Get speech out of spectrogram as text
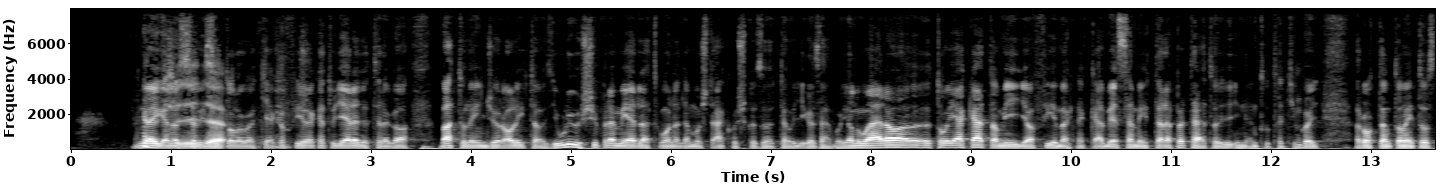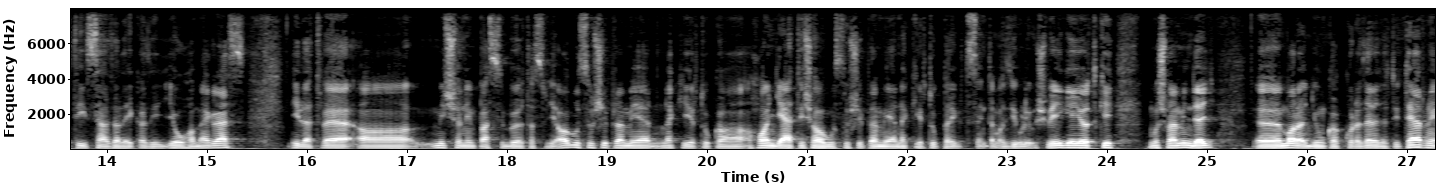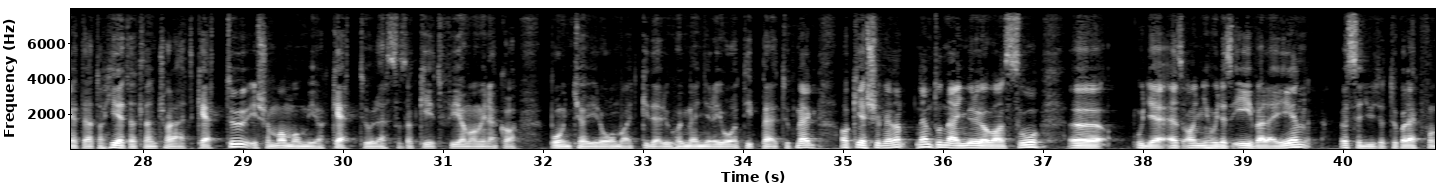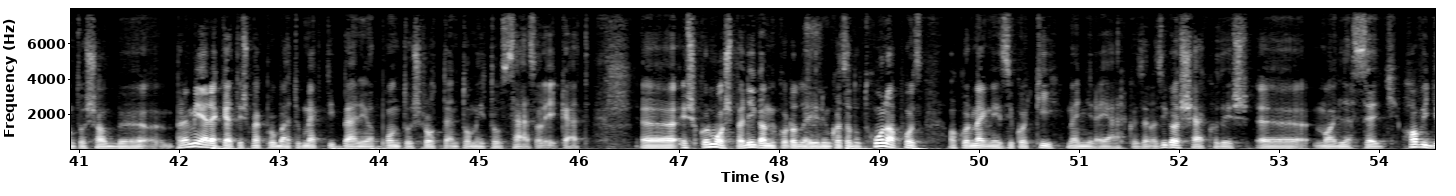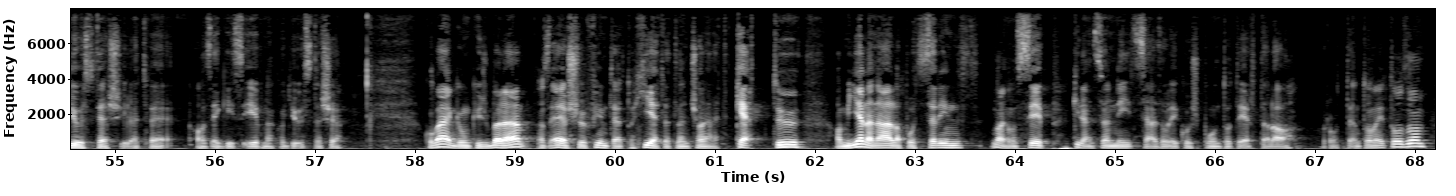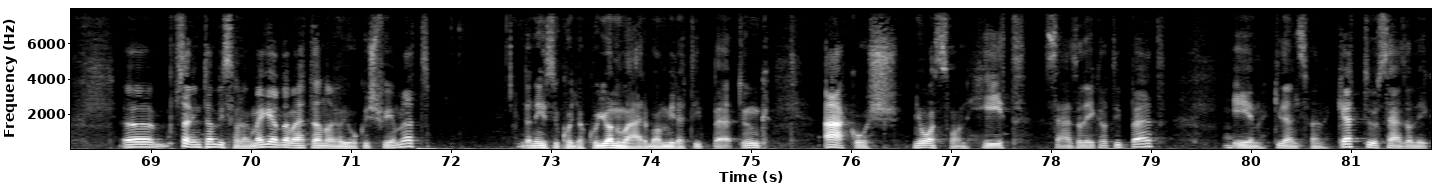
Ja igen, össze-vissza tologatják a filmeket. Ugye eredetileg a Battle Angel Alita az júliusi premier lett volna, de most Ákos közölte, hogy igazából januárra tolják át, ami így a filmeknek kb. a szeméttelepe, tehát hogy innen tudhatjuk, hogy Rotten Tomatoes 10% az így jó, ha meg lesz. Illetve a Mission Impossible-t azt ugye augusztusi premiernek írtuk, a hangyát is augusztusi premiernek írtuk, pedig szerintem az július végén jött ki. Most már mindegy, maradjunk akkor az eredeti tervnél, tehát a Hihetetlen Család 2 és a Mamma Mia 2 lesz az a két film, aminek a pontjairól majd kiderül, hogy mennyire jól tippeltük meg. Aki esetleg nem, nem tudná, hogy miről van szó, ugye ez annyi, hogy az év elején összegyűjtöttük a legfontosabb premiereket, és megpróbáltuk megtippelni a pontos Rotten Tomatoes százalékát. És akkor most pedig, amikor odaérünk az adott hónaphoz, akkor megnézzük, hogy ki mennyire jár közel az igazsághoz, és majd lesz egy havi győztes, illetve az egész évnek a győztese. Akkor vágjunk is bele, az első film, tehát a Hihetetlen Család 2, ami jelen állapot szerint nagyon szép 94%-os pontot ért el a Rotten Tomatoes-on. Szerintem viszonylag megérdemelte, nagyon jó kis film lett, de nézzük, hogy akkor januárban mire tippeltünk. Ákos 87 ra tippelt, én 92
